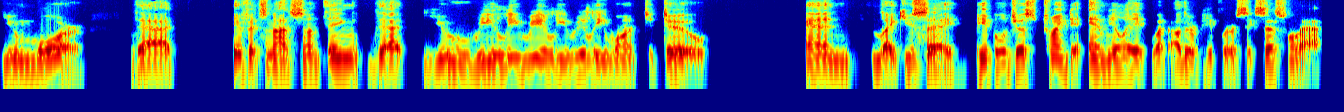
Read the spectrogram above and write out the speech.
you more that if it's not something that you really, really, really want to do, and like you say, people just trying to emulate what other people are successful at,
